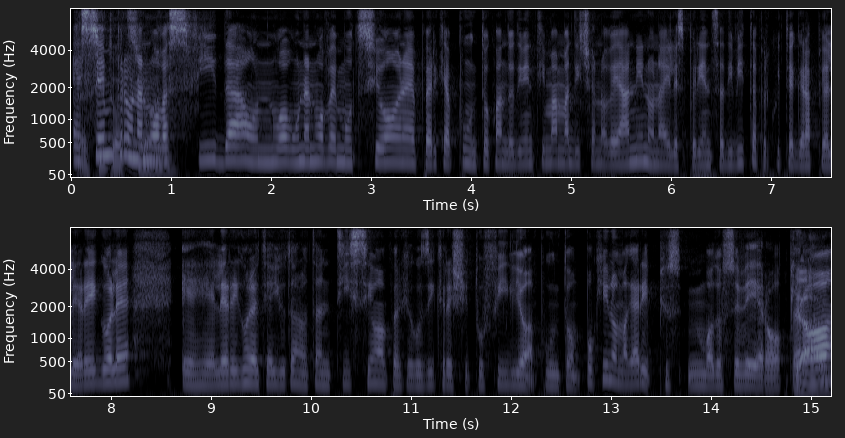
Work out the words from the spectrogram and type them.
È eh, sempre una nuova sfida, un nuovo- una nuova emozione, perché appunto quando diventi mamma a 19 anni non hai l'esperienza di vita, per cui ti aggrappi alle regole e le regole ti aiutano tantissimo perché così cresci tuo figlio appunto un pochino magari più in modo severo, però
